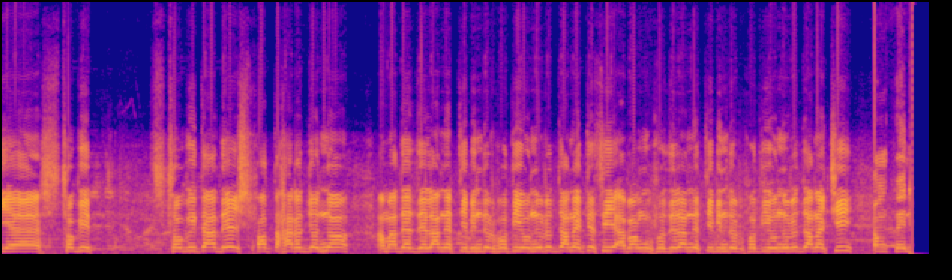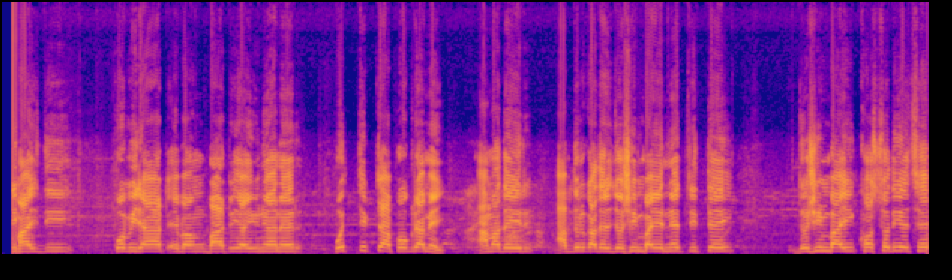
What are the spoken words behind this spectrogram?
ইয়ে, স্থগিত স্থগিতাদেশ প্রত্যাহারের জন্য আমাদের জেলা নেতৃবৃন্দর প্রতি অনুরোধ জানাইতেছি এবং উপজেলা নেতৃবৃন্দর প্রতি অনুরোধ জানাচ্ছি। কবিরাট এবং বাটিয়া ইউনিয়নের প্রত্যেকটা প্রোগ্রামে আমাদের আব্দুল কাদের জসিম ভাইয়ের নেতৃত্বে জসিম ভাই খরচ দিয়েছে।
